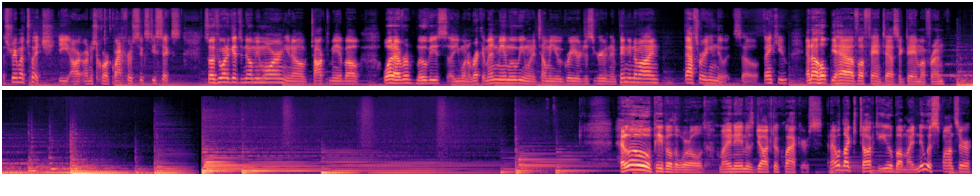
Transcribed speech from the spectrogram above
I stream on Twitch, dr underscore quackers66. So if you want to get to know me more, you know, talk to me about whatever, movies, uh, you want to recommend me a movie, you want to tell me you agree or disagree with an opinion of mine, that's where you can do it. So thank you, and I hope you have a fantastic day, my friend. Hello, people of the world. My name is Dr. Quackers, and I would like to talk to you about my newest sponsor,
